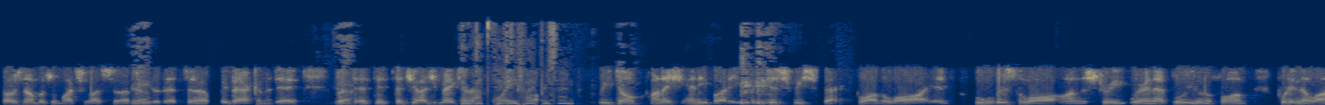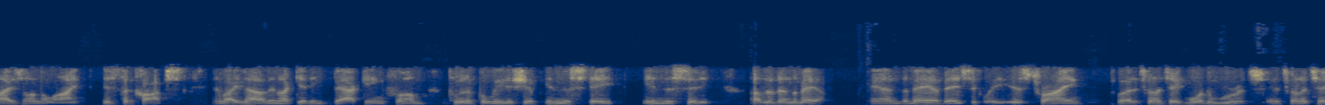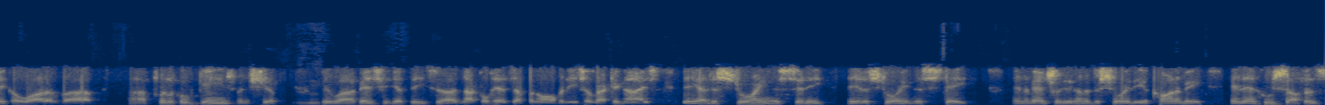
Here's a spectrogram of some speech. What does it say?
those numbers were much less, uh, Yeah. Peter, that uh, way back in the day. But Yeah. the, the, the judge makes They're a up point. 55%. We don't punish anybody for disrespect for the law. And who is the law on the street wearing that blue uniform, putting their lives on the line? It's the cops. And right now, they're not getting backing from political leadership in the state, in the city, other than the mayor. And the mayor basically is trying, but it's going to take more than words. It's going to take a lot of uh, uh, political gamesmanship to uh, basically get these uh, knuckleheads up in Albany to recognize they are destroying the city, they are destroying the state, and eventually they're going to destroy the economy. And then who suffers?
